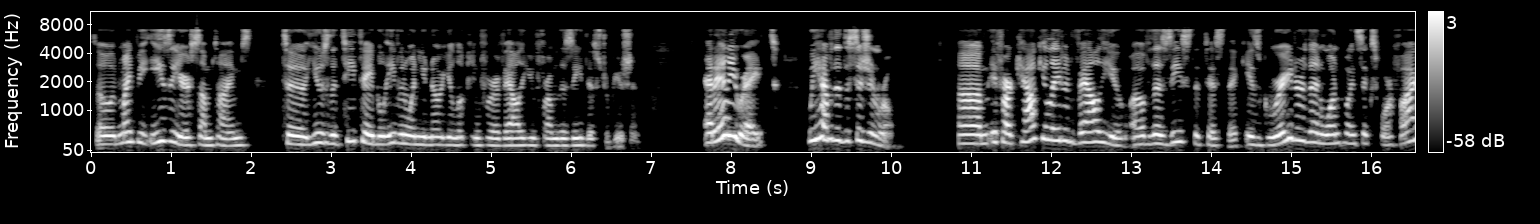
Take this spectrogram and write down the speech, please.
So it might be easier sometimes to use the t-table even when you know you're looking for a value from the z distribution. At any rate, we have the decision rule. Um, if our calculated value of the z statistic is greater than 1.645,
